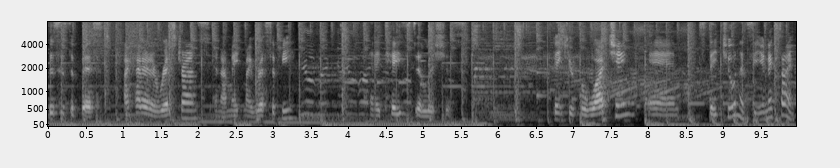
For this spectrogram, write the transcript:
This is the best. I had it at a restaurant and I made my recipe and it tastes delicious. Thank you for watching and stay tuned and see you next time.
